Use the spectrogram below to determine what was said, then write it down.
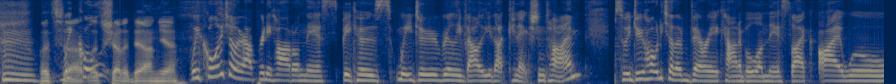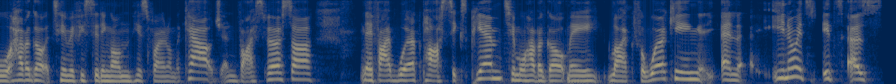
mm. let's uh, let's shut it down. Yeah, we call each other out pretty hard on this because we do really value that connection time. So we do hold each other very accountable on this. Like, I will have a go at Tim if he's sitting on his phone on the couch, and vice versa. If I work past 6 p.m., Tim will have a go at me like for working. And you know, it's it's as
